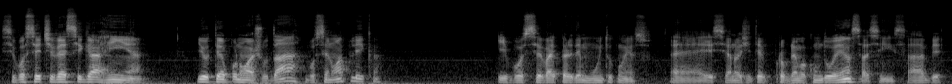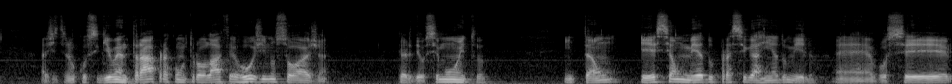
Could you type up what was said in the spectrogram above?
Se você tiver cigarrinha e o tempo não ajudar, você não aplica. E você vai perder muito com isso. É, esse ano a gente teve problema com doença, assim, sabe? A gente não conseguiu entrar para controlar a ferrugem no soja. Perdeu-se muito. Então, esse é um medo para a cigarrinha do milho. É você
